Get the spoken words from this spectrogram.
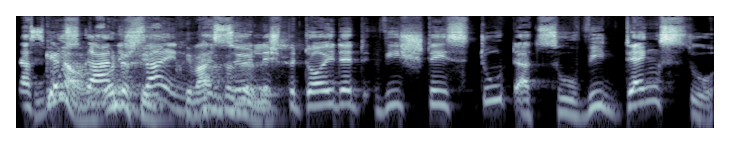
das genau, muss gar nicht sein. Privat persönlich bedeutet, wie stehst du dazu? Wie denkst du?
